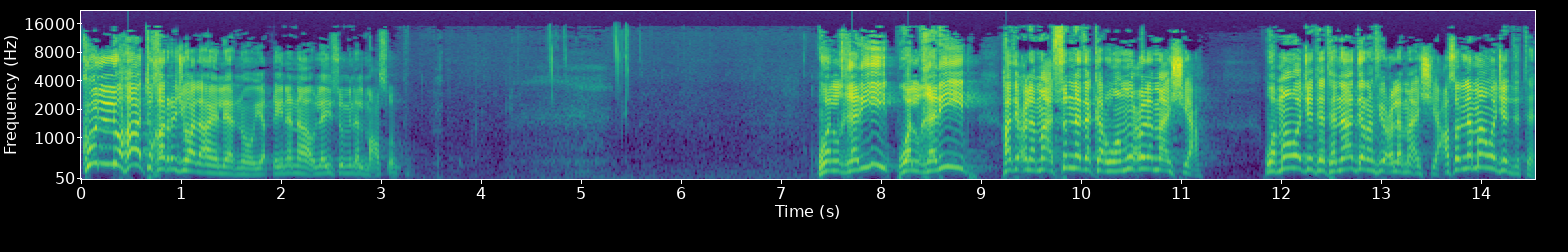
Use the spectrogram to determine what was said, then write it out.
كلها تخرجها الآية لأنه يقينا ليسوا من المعصوم. والغريب والغريب هذه علماء السنة ذكروا ومو علماء الشيعة. وما وجدته نادرا في علماء الشيعة. أصلا ما وجدته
